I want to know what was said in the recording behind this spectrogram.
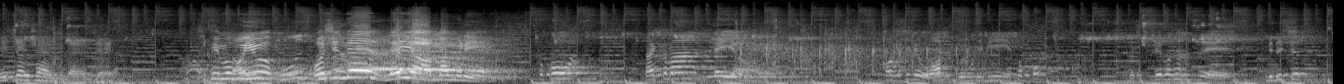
1점 차입니다 현재. 스피 무브 이후 멋있는 레이어 마무리. 좋고 깔끔한 레이어 확실히 오아스 골팀이 속고 17번 선수의 미들슛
